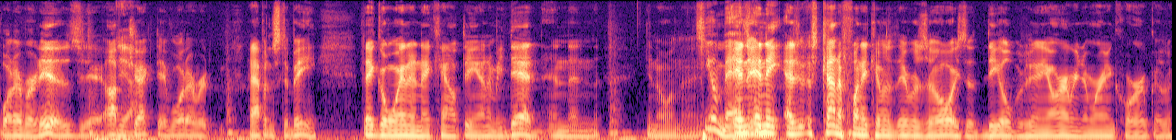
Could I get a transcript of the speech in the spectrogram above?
whatever it is, the Yeah. objective, whatever it happens to be. They go in and they count the enemy dead, and then you know. And, the, Can you imagine? and they, it's kind of funny because there was always a deal between the Army and the Marine Corps because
